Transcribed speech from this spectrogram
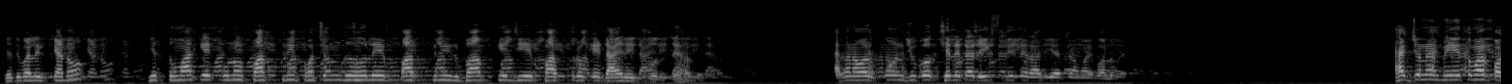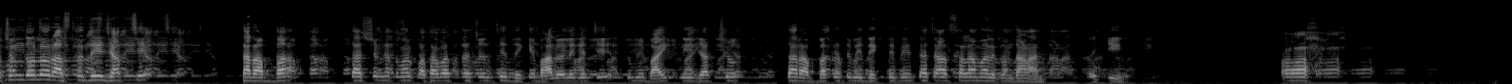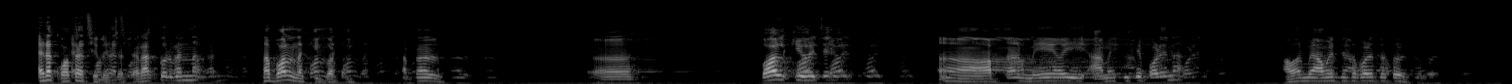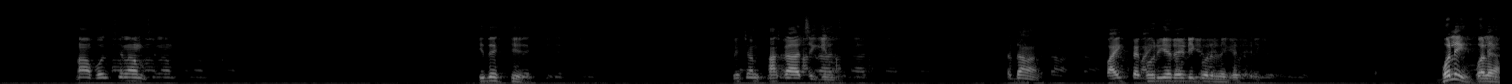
যদি বলেন কেন? যে তোমাকে কোনো পাত্রী পছন্দ হলে পাত্রীর বাপকে যে পাত্রকে ডাইরেক্ট বলতে হবে। এখন আমার কোন যুবক ছেলেটা রিক্স নিতে রাজি আছে আমায় বলো। একজনের মেয়ে তোমার পছন্দ হলো, রাস্তা দিয়ে যাচ্ছে, তার আব্বা তার সঙ্গে তোমার কথাবার্তা চলছে, দেখে ভালো লেগেছে। তুমি বাইক নিয়ে যাচ্ছ, তার আব্বাকে তুমি দেখতে পেয়ে চাচা, আসসালাম আলাইকুম, দাঁড়ান। কি? একটা কথা ছিল, চাচা, রাগ করবেন না। হ্যাঁ বল না কি কথা। আপনার বল কি হয়েছে? আপনার মেয়ে ওই আমেথিতে পড়ে না? আমার মেয়ে আমেথিতে পড়ে তো তোর না, বলছিলাম কি দেখছে পেছন ফাঁকা আছে কিনা? দাঁড়ান বাইকটা ঘুরিয়ে রেডি করে রেখেছে। বলি, বলে,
